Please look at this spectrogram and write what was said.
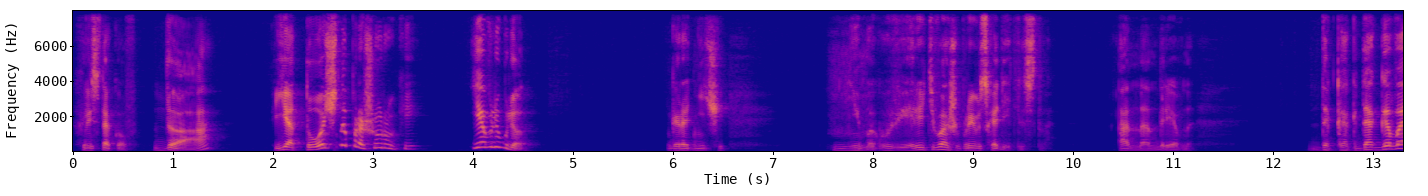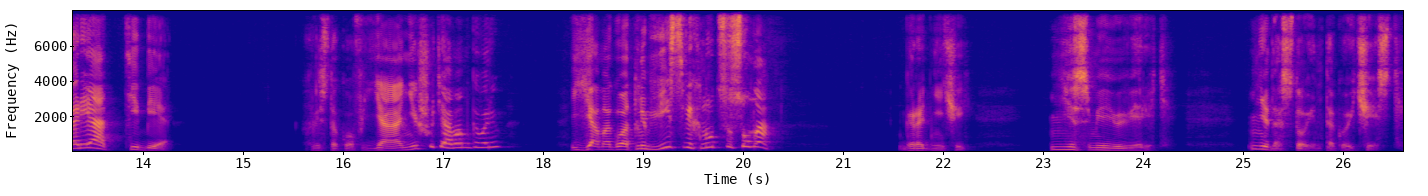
Христаков. Да, я точно прошу руки. Я влюблен. Городничий. Не могу верить, ваше превосходительство. Анна Андреевна. Да когда говорят тебе? Христаков. Я не шутя вам говорю. Я могу от любви свихнуться с ума. Городничий. Не смею верить. Недостоин такой чести.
